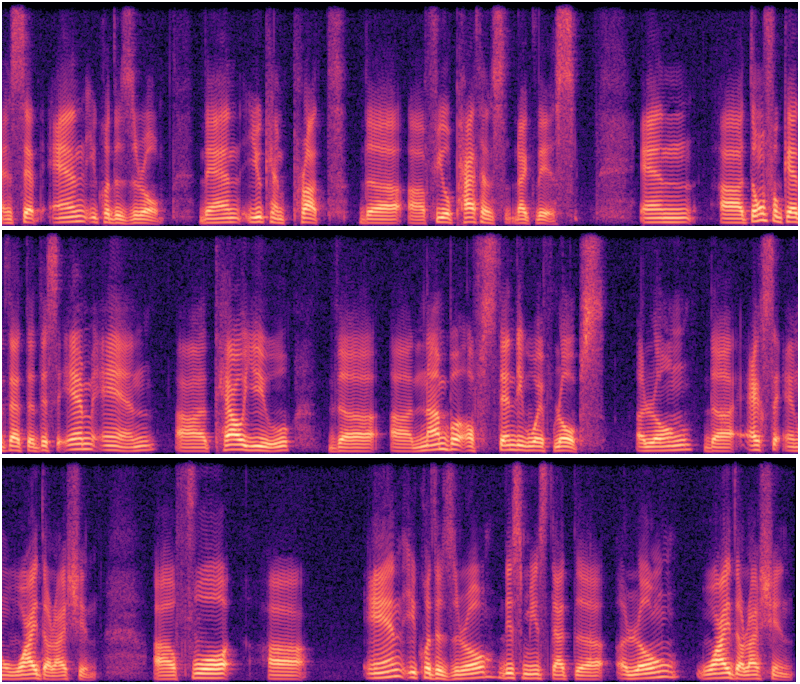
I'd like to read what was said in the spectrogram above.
and set N equal to 0. Then you can plot the uh, field patterns like this. And uh, don't forget that this MN uh, tell you the uh, number of standing wave lobes along the x and y direction. Uh, for n equal to 0, this means that the along y direction,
